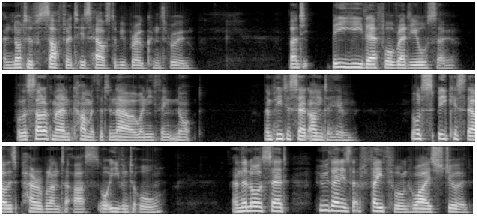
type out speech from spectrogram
and not have suffered his house to be broken through. But be ye therefore ready also, for the Son of Man cometh at an hour when ye think not. Then Peter said unto him, Lord, speakest thou this parable unto us, or even to all? And the Lord said, Who then is that faithful and wise steward?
